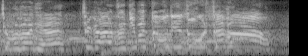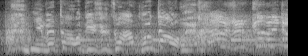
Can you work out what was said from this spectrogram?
这么多年，这个案子你们到底做过什么？你们到底是抓不到，还是根本就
